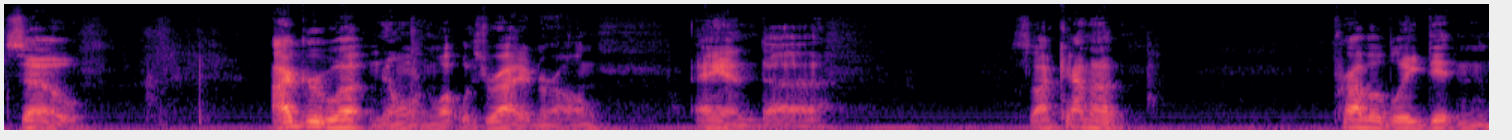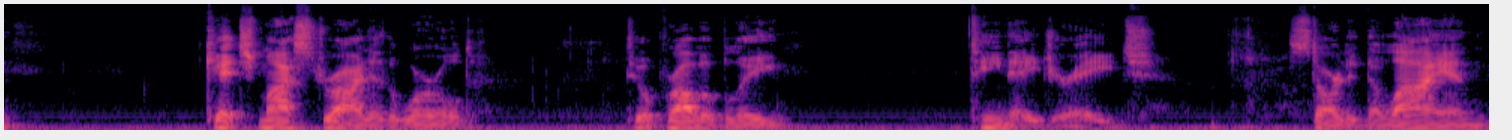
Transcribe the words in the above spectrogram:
So, I grew up knowing what was right and wrong, and uh, so I kind of probably didn't catch my stride of the world till probably teenager age. Started the lying,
